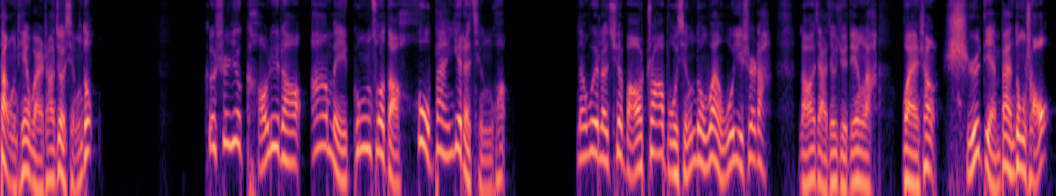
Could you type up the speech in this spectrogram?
当天晚上就行动。可是又考虑到阿美工作到后半夜的情况。那为了确保抓捕行动万无一失的，老贾就决定了晚上十点半动手。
